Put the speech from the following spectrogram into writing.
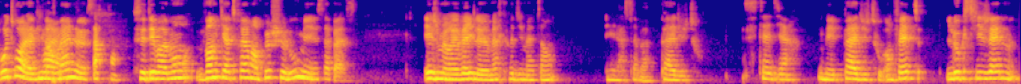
retour à la vie Voilà. normale, Ça reprend. c'était vraiment 24 heures un peu chelou, mais ça passe. Et je me réveille le mercredi matin. Et là, ça va pas du tout. C'est-à-dire? mais pas du tout. En fait, l'oxygène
